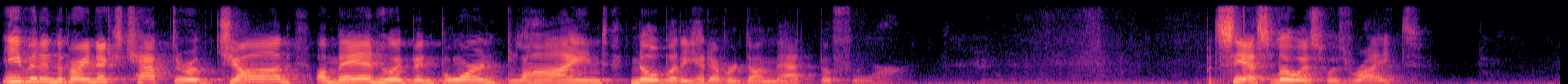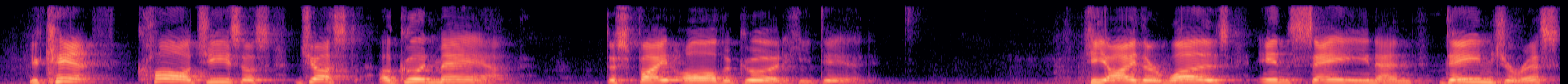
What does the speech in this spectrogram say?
Even in the very next chapter of John, a man who had been born blind, nobody had ever done that before. But C.S. Lewis was right. You can't call Jesus just a good man, despite all the good he did. He either was insane and dangerous,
